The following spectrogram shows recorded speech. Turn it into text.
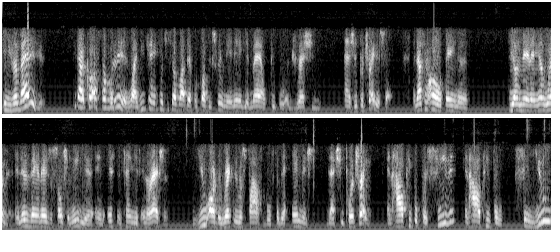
thieving behavior. You gotta call stuff what it is. Like you can't put yourself out there for public scrutiny and then get mad when people address you as you portray yourself. And that's my whole thing to young men and young women. In this day and age of social media and instantaneous interaction, you are directly responsible for the image that you portray. and how people perceive it and how people see you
